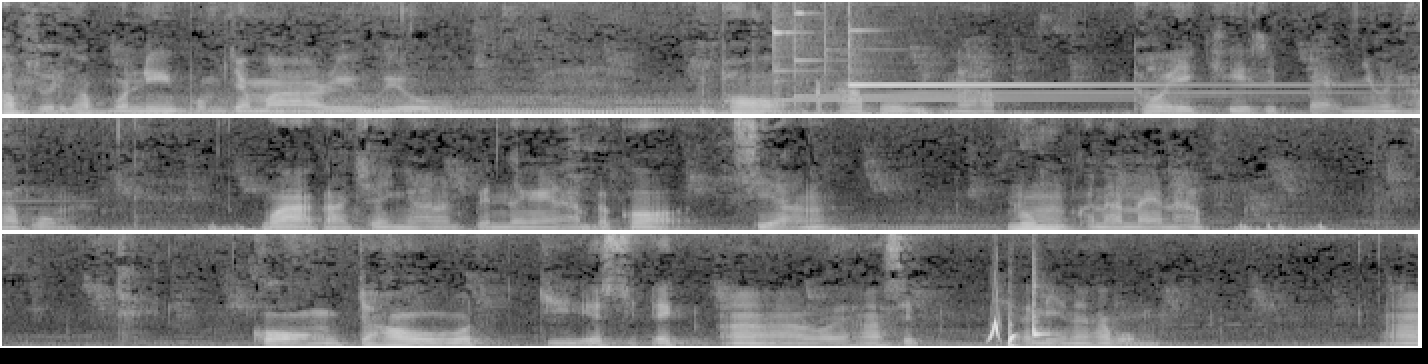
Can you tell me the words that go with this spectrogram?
ครับสวัสดีครับ วันนี้ผมจะมารีวิว ท่ออาคาโพวิกนะครับ ท่อ AK 18 นิ้วนะครับผม ว่าการใช้งานมันเป็นยังไงนะครับ แล้วก็เสียงนุ่มขนาดไหนนะครับ ของเจ้ารถ GSX R 150 อันนี้นะครับผม อ่า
